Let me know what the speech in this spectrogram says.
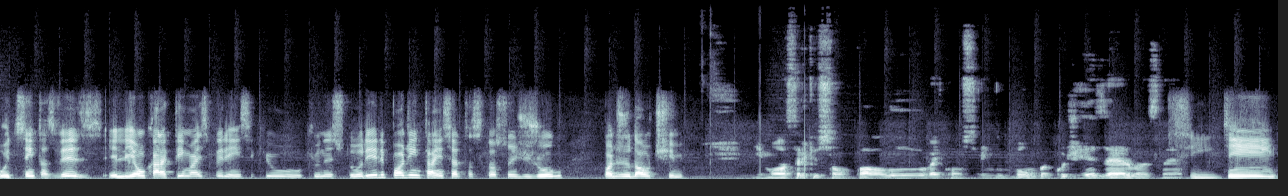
800 vezes, ele é um cara que tem mais experiência que o, que o Nestor e ele pode entrar em certas situações de jogo, pode ajudar o time. E mostra que o São Paulo vai construindo um bom banco de reservas, né? Sim, Sim,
